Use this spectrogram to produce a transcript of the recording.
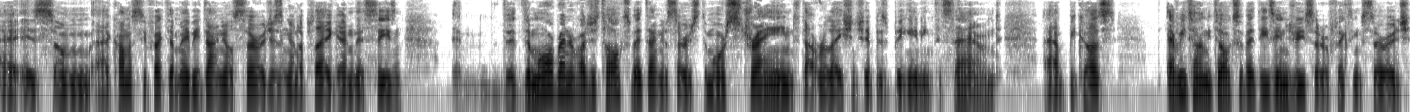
Uh, is some uh, comments to the effect that maybe Daniel Sturridge isn't going to play again this season the, the more Brendan Rodgers talks about Daniel Sturridge, the more strained that relationship is beginning to sound. Uh, because every time he talks about these injuries that are afflicting Sturridge,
